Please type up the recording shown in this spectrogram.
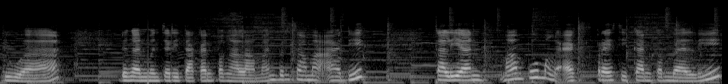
Dua, dengan menceritakan pengalaman bersama adik, kalian mampu mengekspresikan kembali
